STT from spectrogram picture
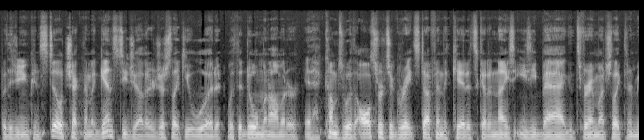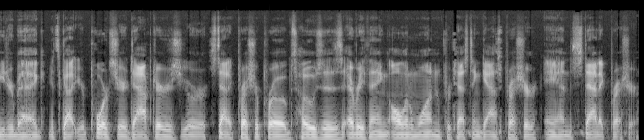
but then you can still check them against each other, just like you would with a dual manometer. It comes with all sorts of great stuff in the kit. It's got a nice, easy bag. It's very much like their meter bag. It's got your ports, your adapters, your static pressure probes, hoses, everything all in one for testing gas pressure and static pressure.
